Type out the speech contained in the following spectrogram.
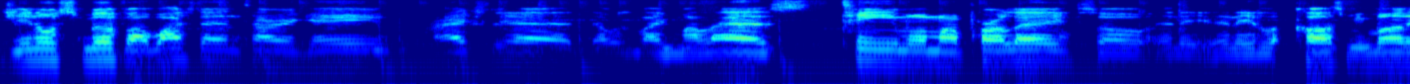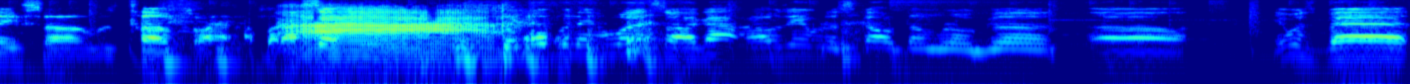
Geno Smith, I watched that entire game. I actually had that was like my last team on my parlay, so and they and they cost me money, so it was tough. So I, but I ah. hoping they win, so I got I was able to scout them real good. Uh, it was bad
